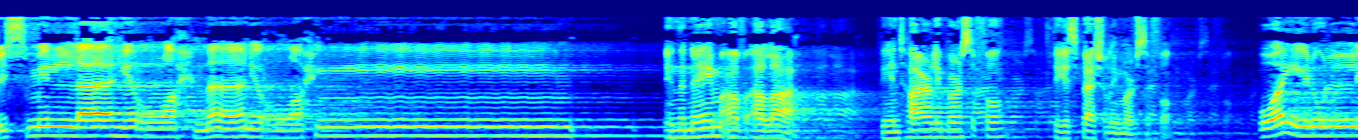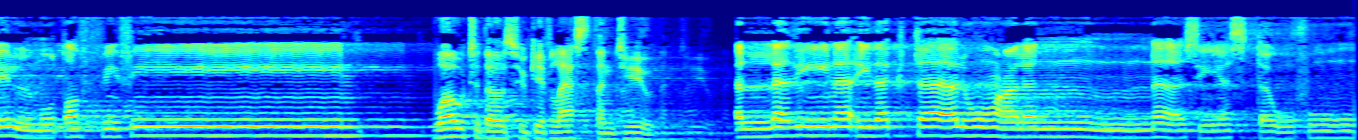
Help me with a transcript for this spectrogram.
بسم الله الرحمن الرحيم In the name of Allah, the entirely merciful, the especially merciful. ويل للمطففين Woe to those who give less than due, الذين إذا اكتالوا على الناس يستوفون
